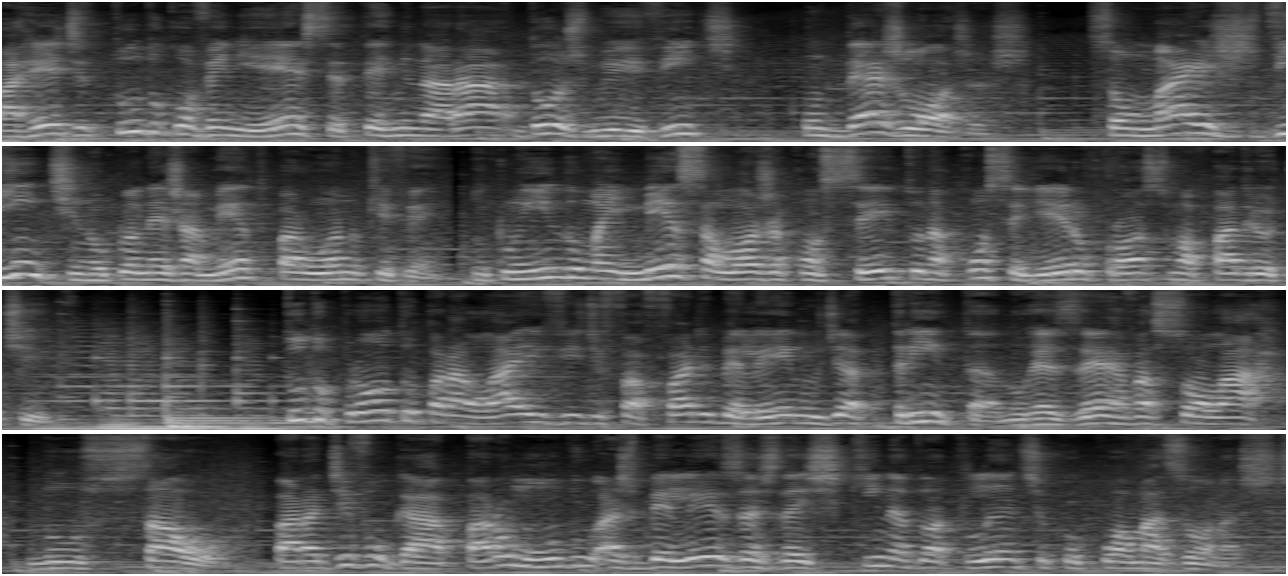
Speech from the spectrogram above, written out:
A rede Tudo Conveniência terminará 2020 com 10 lojas. São mais 20 no planejamento para o ano que vem, incluindo uma imensa loja conceito na Conselheiro próximo a Padre Otílio. Tudo pronto para a live de Fafá de Belém no dia 30, no Reserva Solar, no Sal, para divulgar para o mundo as belezas da esquina do Atlântico com o Amazonas,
